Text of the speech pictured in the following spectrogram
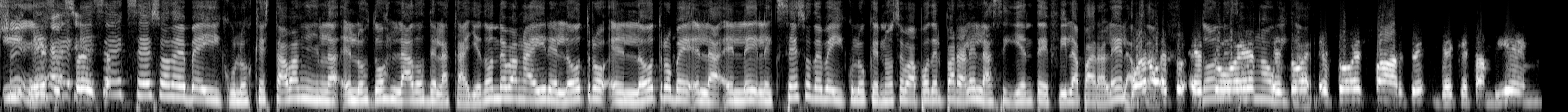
Y, ese, exceso de vehículos que estaban en, en, los dos lados de la calle, ¿dónde van a ir el otro, el otro, el, exceso de vehículos que no se va a poder parar en la siguiente fila paralela? Bueno, esto, esto es parte de que también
